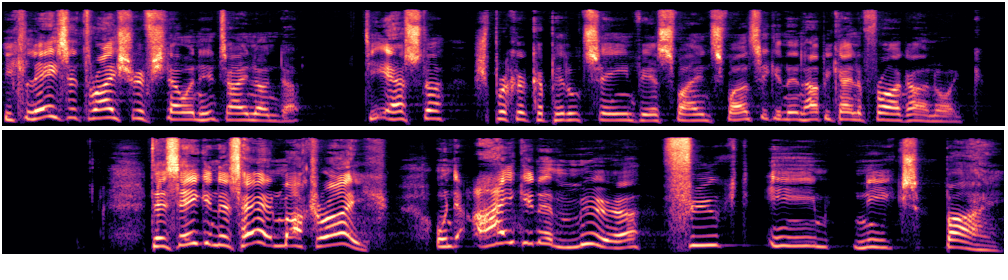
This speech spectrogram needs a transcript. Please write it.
ich lese drei Schriftstellen hintereinander. Die erste, Sprüche Kapitel 10, Vers 22, und dann habe ich eine Frage an euch. Der Segen des Herrn macht reich und eigene Mühe fügt ihm nichts bei.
